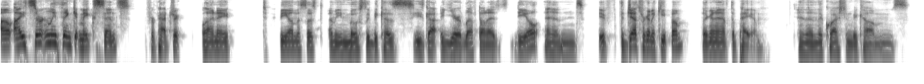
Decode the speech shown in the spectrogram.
Uh, I certainly think it makes sense for Patrik Laine to be on this list. I mean, mostly because he's got a year left on his deal, and if the Jets were going to keep him, they're going to have to pay him. And then the question becomes,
